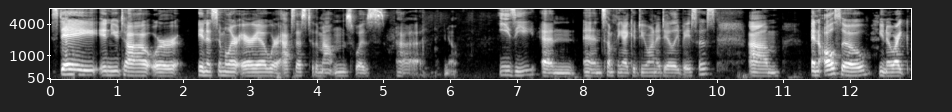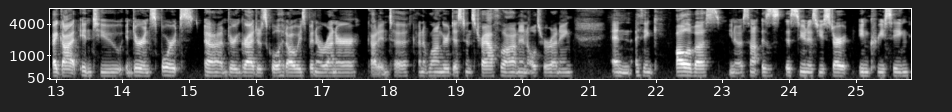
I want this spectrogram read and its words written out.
stay in Utah or in a similar area where access to the mountains was, uh, you know, easy and and something I could do on a daily basis. Um, and also, you know, I, I got into endurance sports um, during graduate school. Had always been a runner. Got into kind of longer distance triathlon and ultra running, and I think all of us, you know, as, as, as soon as you start increasing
